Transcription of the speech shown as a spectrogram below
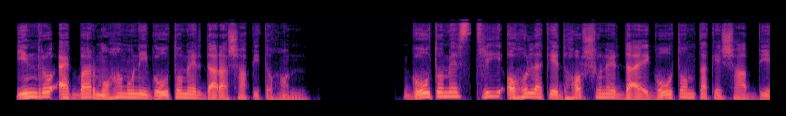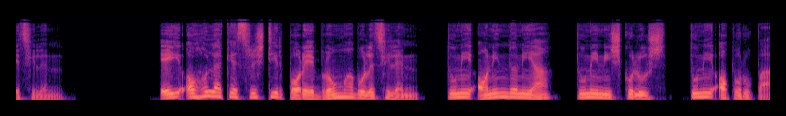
ইন্দ্র একবার মহামণি গৌতমের দ্বারা শাপিত হন। গৌতমের স্ত্রী অহল্যাকে ধর্ষণের দায়ে গৌতম তাকে সাপ দিয়েছিলেন। এই অহল্যাকে সৃষ্টির পরে ব্রহ্মা বলেছিলেন, তুমি অনিন্দনিয়া তুমি নিষ্কলুষ, তুমি অপরূপা।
